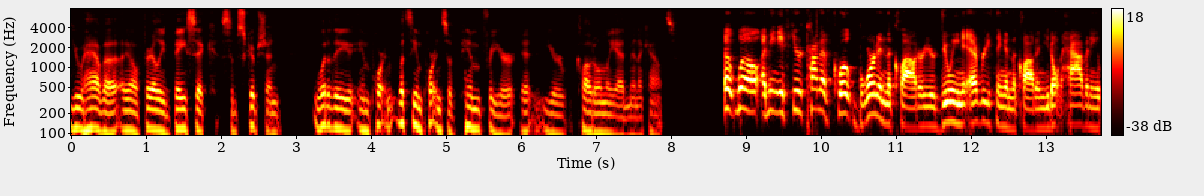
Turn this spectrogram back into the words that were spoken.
you have a you know fairly basic subscription. What are the important? What's the importance of PIM for your uh, your cloud only admin accounts? Uh, well, I mean, if you're kind of quote born in the cloud, or you're doing everything in the cloud, and you don't have any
